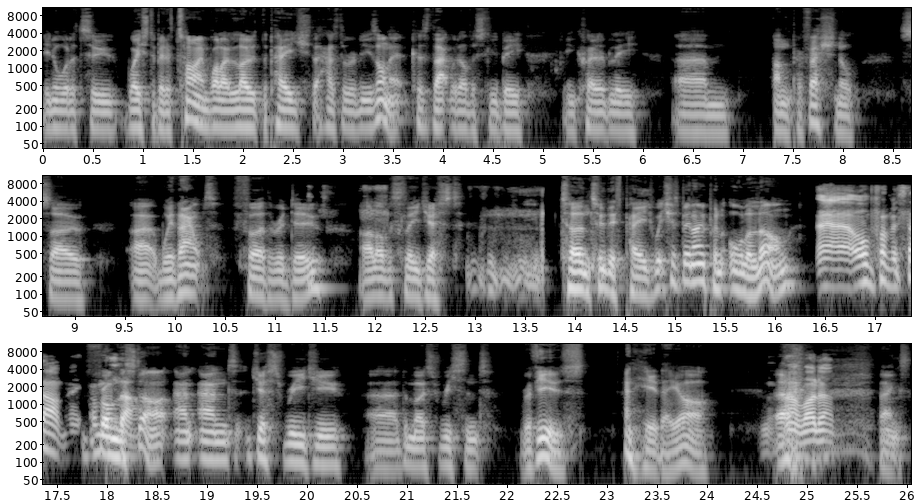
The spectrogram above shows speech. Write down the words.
in order to waste a bit of time while I load the page that has the reviews on it, because that would obviously be incredibly um, unprofessional. So, uh, without further ado, I'll obviously just turn to this page, which has been open all along. Uh, all from the start, mate. From, from the, start. start. and, and just read you uh, the most recent reviews. And here they are. oh, well done. Thanks.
